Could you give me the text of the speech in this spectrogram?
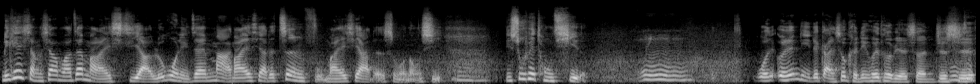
你可以想象吗？在马来西亚，如果你在骂马来西亚的政府、马来西亚的什么东西，嗯，你是会通气的。嗯嗯我我觉得你的感受肯定会特别深，就是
